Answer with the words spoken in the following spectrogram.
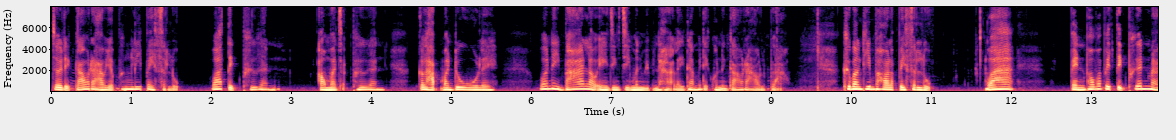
เจอเด็กก้าวร้าวอย่าเพิ่งรีบไปสรุปว่าติดเพื่อน เอามาจากเพื่อน กลับมาดูเลย ว่าในบ้านเราเองจริง ๆ มันมีปัญหาอะไรทำให้เด็กคนหนึ่งก้าวร้าวหรือเปล่า คือบางทีพอเราไปสรุปว่าเป็นเพราะว่าไปติดเพื่อนมา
